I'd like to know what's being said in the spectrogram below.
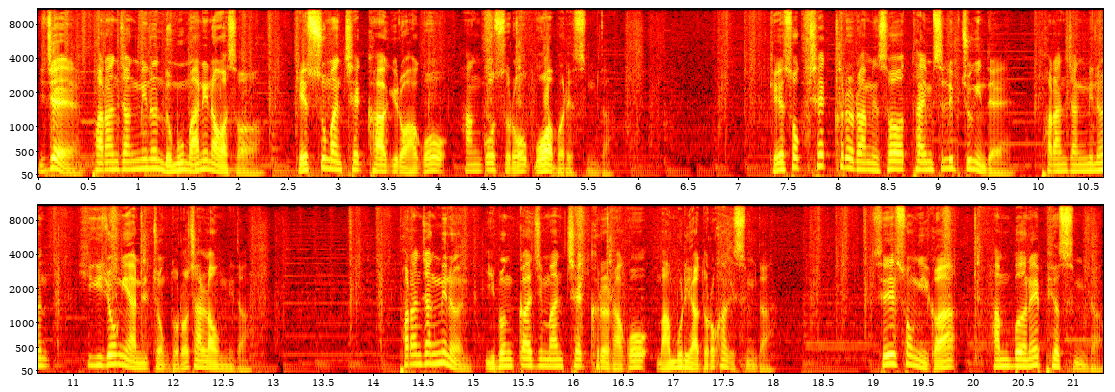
이제 파란 장미는 너무 많이 나와서 개수만 체크하기로 하고 한 곳으로 모아버렸습니다. 계속 체크를 하면서 타임슬립 중인데 파란 장미는 희귀종이 아닐 정도로 잘 나옵니다. 파란 장미는 이번까지만 체크를 하고 마무리하도록 하겠습니다. 세 송이가 한 번에 폈습니다.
